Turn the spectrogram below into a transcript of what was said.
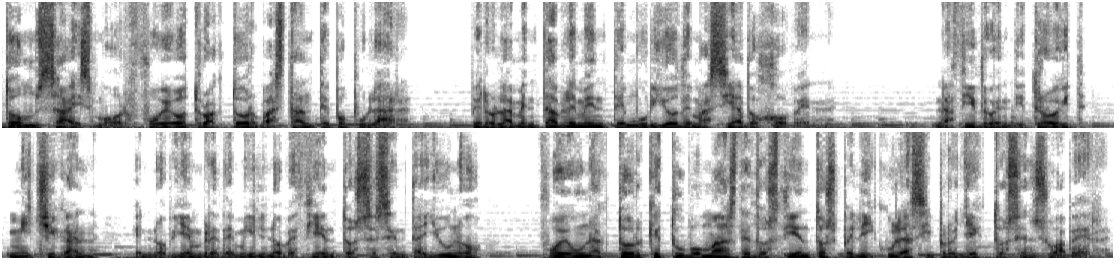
Tom Sizemore fue otro actor bastante popular, pero lamentablemente murió demasiado joven. Nacido en Detroit, Michigan, en noviembre de 1961, fue un actor que tuvo más de 200 películas y proyectos en su haber.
